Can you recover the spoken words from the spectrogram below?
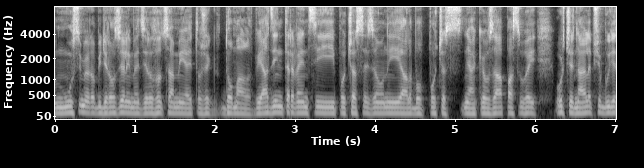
musíme robiť rozdiely medzi rozhodcami aj to, že kto mal viac intervencií počas sezóny alebo počas nejakého zápasu, hej, určite najlepšie bude,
